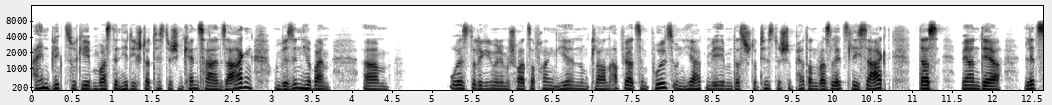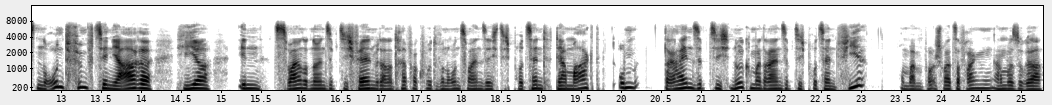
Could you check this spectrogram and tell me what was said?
Einblick zu geben, was denn hier die statistischen Kennzahlen sagen. Und wir sind hier beim ähm, US-Dollar gegenüber dem Schweizer Franken hier in einem klaren Abwärtsimpuls und hier hatten wir eben das statistische Pattern, was letztlich sagt, dass während der letzten rund 15 Jahre hier in 279 Fällen mit einer Trefferquote von rund 62 Prozent der Markt um 0,73 Prozent fiel. Und beim Schweizer Franken haben wir sogar,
